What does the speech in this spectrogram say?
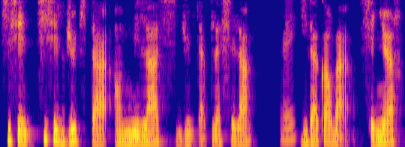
Si c'est, si c'est Dieu qui t'a emmené là, si c'est Dieu qui t'a placé là, dis d'accord, bah, Seigneur,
